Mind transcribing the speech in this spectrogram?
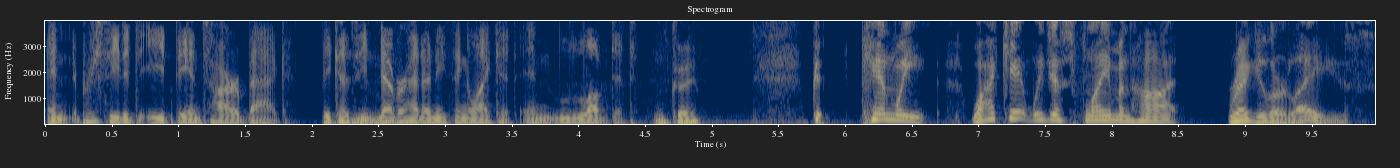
and proceeded to eat the entire bag because Mm. he'd never had anything like it and loved it. okay. C- Can we? Why can't we just flaming hot regular Lay's?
